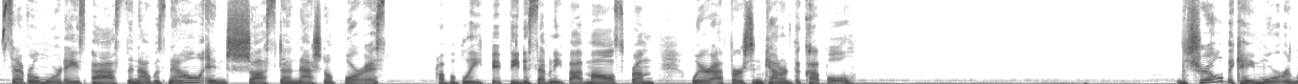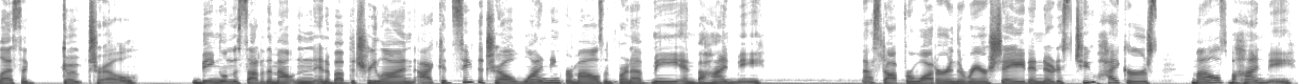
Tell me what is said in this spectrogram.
Several more days passed, and I was now in Shasta National Forest, probably 50 to 75 miles from where I first encountered the couple. The trail became more or less a goat trail. Being on the side of the mountain and above the tree line, I could see the trail winding for miles in front of me and behind me. I stopped for water in the rare shade and noticed two hikers miles behind me.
